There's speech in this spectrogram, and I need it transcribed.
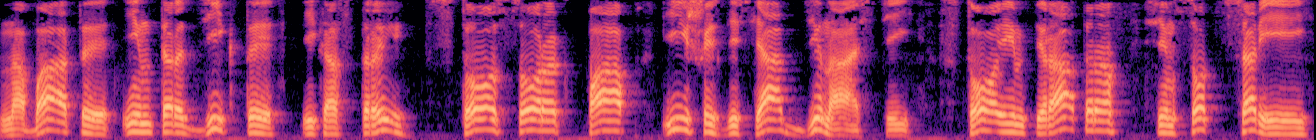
набаты, интердикты и костры, сто сорок пап и шестьдесят династий, сто императоров, семьсот царей,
